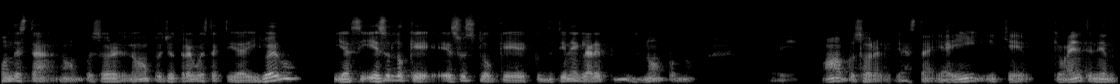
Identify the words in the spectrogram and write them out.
¿dónde está? No, pues órale, no, pues yo traigo esta actividad. Y luego, y así, eso es lo que, eso es lo que tiene. Dice, No, pues no. Ah, pues órale, ya está. Y ahí, y que, que vayan entendiendo.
